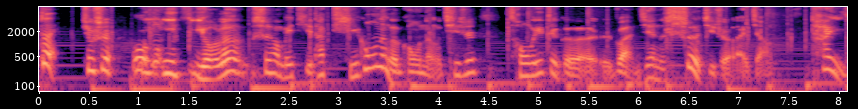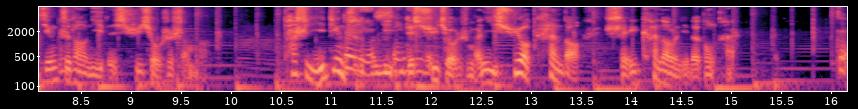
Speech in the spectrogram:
对，就是你你有了社交媒体，它提供那个功能，其实从为这个软件的设计者来讲，他已经知道你的需求是什么，他是一定知道你你的需求是什么，你需要看到谁看到了你的动态。对。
